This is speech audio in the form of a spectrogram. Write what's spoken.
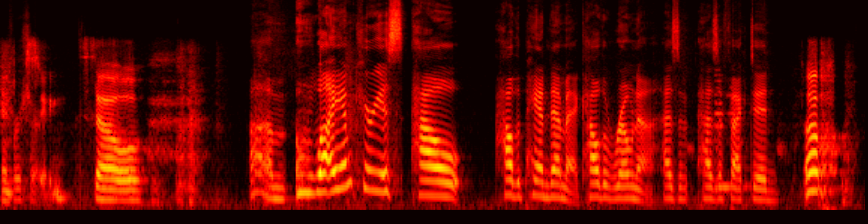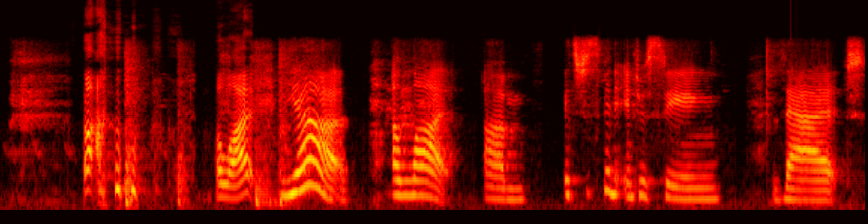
interesting. For sure. So, um, well, I am curious how how the pandemic, how the Rona has has affected. Oh, a lot. Yeah, a lot. Um, it's just been interesting that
